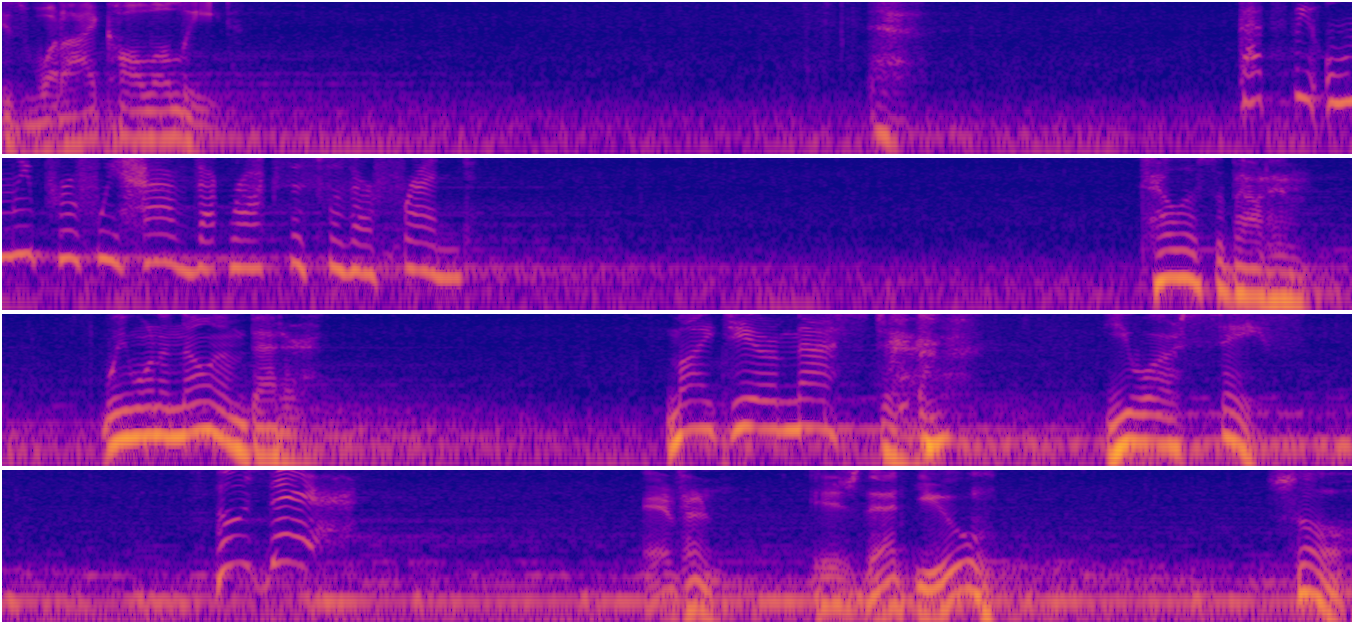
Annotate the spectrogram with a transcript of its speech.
is what I call a lead. That's the only proof we have that Roxas was our friend. Tell us about him. We want to know him better. My dear master, you are safe. Who's there? Even, is that you? So,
